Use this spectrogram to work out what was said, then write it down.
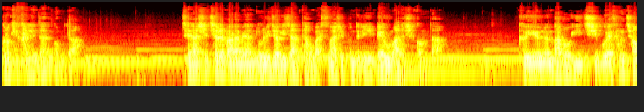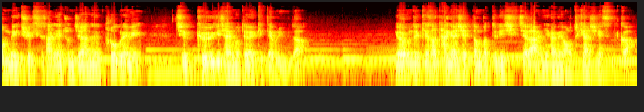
그렇게 갈린다는 겁니다. 제가 실체를 말하면 논리적이지 않다고 말씀하실 분들이 매우 많으실 겁니다. 그 이유는 바로 이 지구의 3차원 매트릭스 상에 존재하는 프로그래밍, 즉 교육이 잘못되어 있기 때문입니다. 여러분들께서 당연시했던 것들이 실제가 아니라면 어떻게 하시겠습니까?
